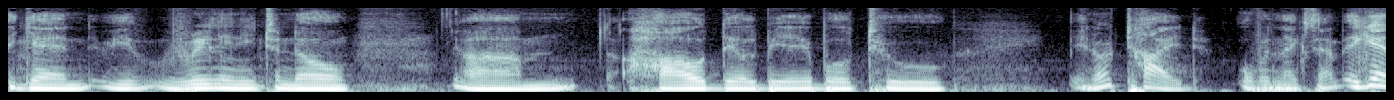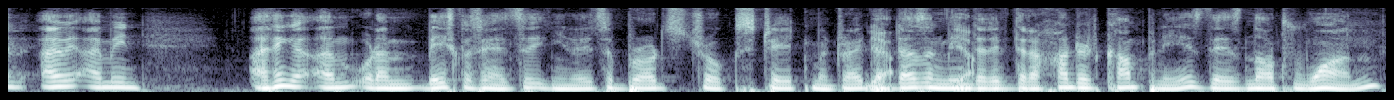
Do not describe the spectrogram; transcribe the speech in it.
again, we really need to know um, how they'll be able to, you know, tide over the next time. Again, I, I mean, I think I'm, what I'm basically saying is, you know, it's a broad stroke statement, right? Yeah, That doesn't mean yeah. that if there are 100 companies, there's not one.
